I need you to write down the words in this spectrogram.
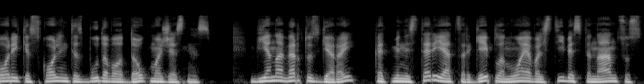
poreikis skolintis būdavo daug mažesnis. Viena vertus gerai, kad ministerija atsargiai planuoja valstybės finansus,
